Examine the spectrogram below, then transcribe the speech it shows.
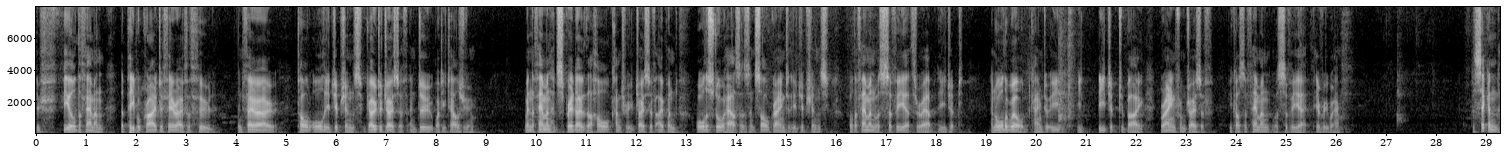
to feel the famine, the people cried to Pharaoh for food. Then Pharaoh told all the Egyptians, Go to Joseph and do what he tells you. When the famine had spread over the whole country, Joseph opened all the storehouses and sold grain to the Egyptians, for the famine was severe throughout Egypt. And all the world came to e- e- Egypt to buy grain from Joseph, because the famine was severe everywhere. The second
